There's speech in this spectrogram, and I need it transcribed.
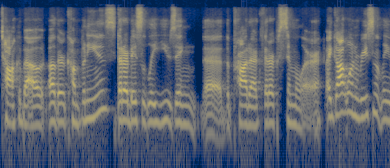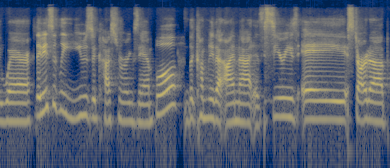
talk about other companies that are basically using the, the product that are similar. I got one recently where they basically used a customer example. The company that I'm at is a Series A startup.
